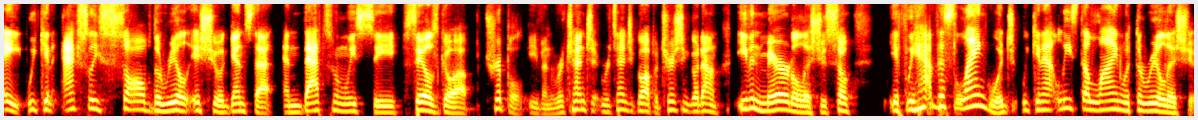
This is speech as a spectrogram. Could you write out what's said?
eight we can actually solve the real issue against that and that's when we see sales go up triple even retention retention go up attrition go down even marital issues so if we have this language, we can at least align with the real issue.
